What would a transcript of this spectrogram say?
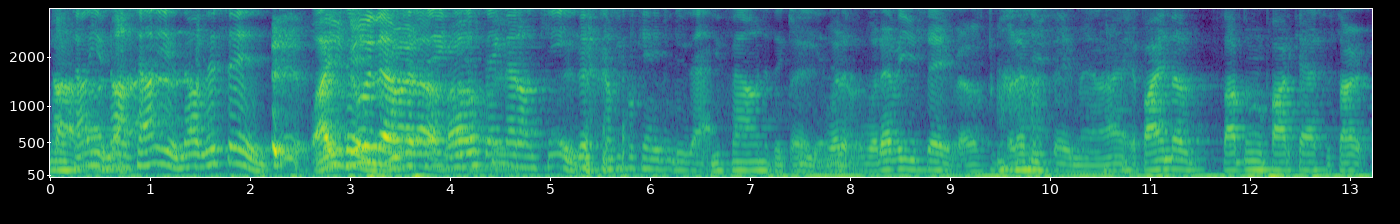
No, I'm telling you. No, I'm telling you. No, listen. Why are you Listen, doing that you right just now, saying, bro? You just saying that on key. Some people can't even do that. You found the key Hey, in what- notes. whatever you say, bro. Whatever you say, man. All right. If I end up stop doing podcasts and start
